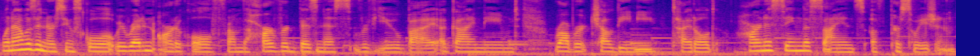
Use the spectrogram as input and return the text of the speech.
When I was in nursing school, we read an article from the Harvard Business Review by a guy named Robert Cialdini titled Harnessing the Science of Persuasion.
